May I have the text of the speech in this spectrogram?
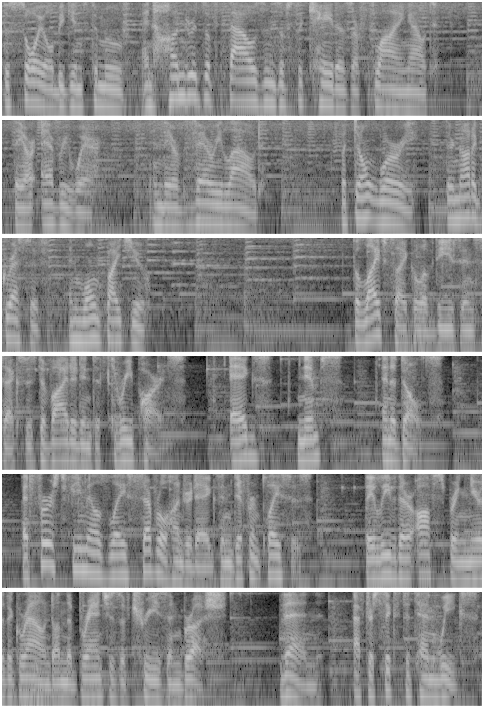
the soil begins to move, and hundreds of thousands of cicadas are flying out. They are everywhere, and they are very loud. But don't worry, they're not aggressive and won't bite you. The life cycle of these insects is divided into three parts eggs, nymphs, and adults. At first, females lay several hundred eggs in different places. They leave their offspring near the ground on the branches of trees and brush. Then, after six to ten weeks,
